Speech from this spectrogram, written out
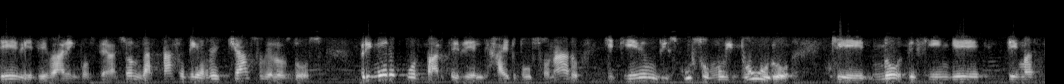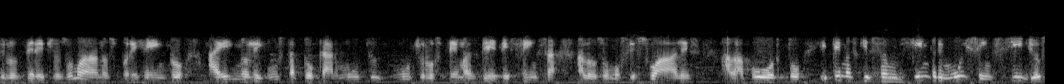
debe llevar en consideración la tasa de rechazo de los dos. Primero por parte del Jair Bolsonaro, que tiene un discurso muy duro, que no defiende temas de los derechos humanos, por ejemplo, a él no le gusta tocar mucho, mucho los temas de defensa a los homosexuales, al aborto, y temas que son siempre muy sencillos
